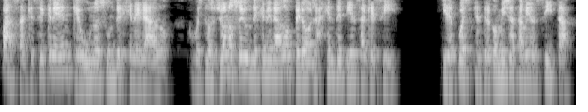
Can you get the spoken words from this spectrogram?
pasa que se creen que uno es un degenerado. Como diciendo, yo no soy un degenerado, pero la gente piensa que sí. Y después, entre comillas, también cita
